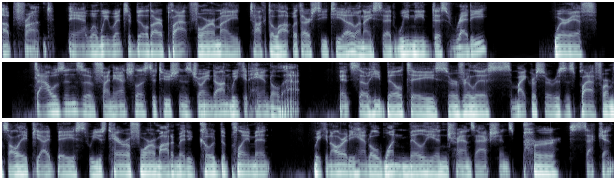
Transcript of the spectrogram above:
upfront. And when we went to build our platform, I talked a lot with our CTO and I said, we need this ready where if thousands of financial institutions joined on, we could handle that. And so he built a serverless microservices platform. It's all API based. We use Terraform, automated code deployment. We can already handle 1 million transactions per second.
